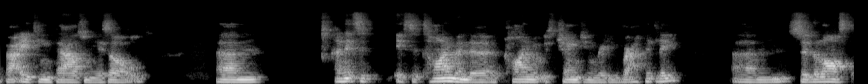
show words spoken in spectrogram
about 18,000 years old. Um, and it's a, it's a time when the climate was changing really rapidly. Um, so the last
